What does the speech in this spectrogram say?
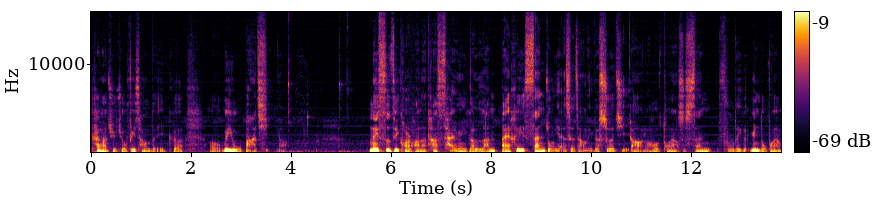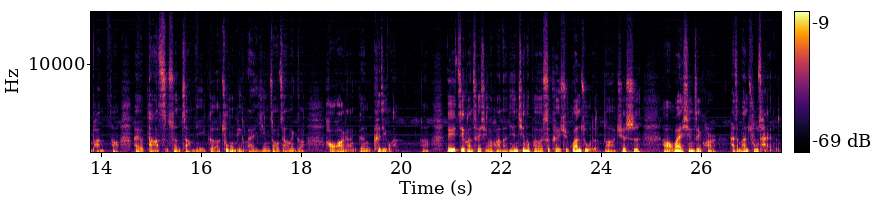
看上去就非常的一个呃威武霸气啊。内饰这块的话呢，它是采用一个蓝白黑三种颜色这样的一个设计啊，然后同样是三幅的一个运动方向盘啊，还有大尺寸这样的一个触控屏来营造这样的一个豪华感跟科技感，所以这款车型的话呢，年轻的朋友是可以去关注的啊，确实啊，外形这块还是蛮出彩的。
